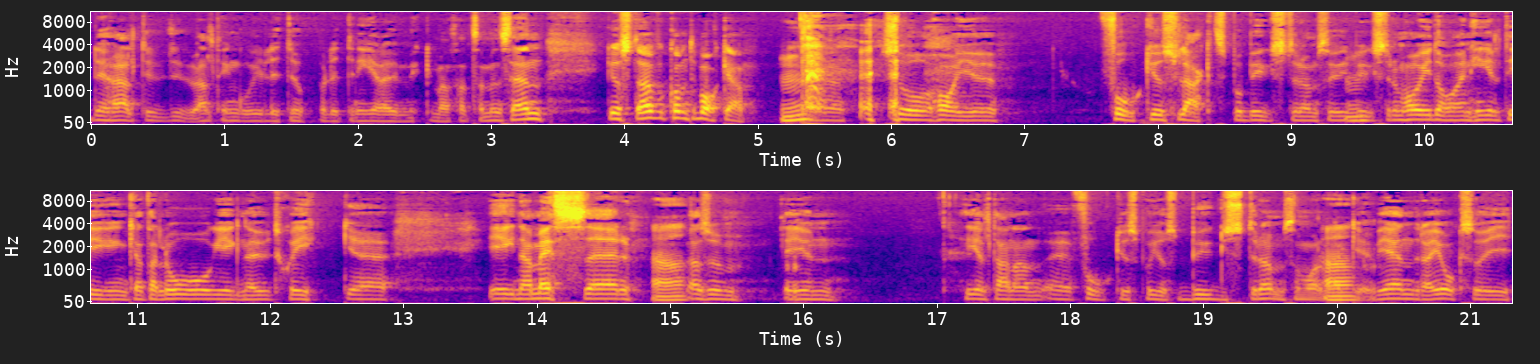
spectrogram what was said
Det har alltid, allting går ju lite upp och lite ner hur mycket man satsar. Men sen Gustav kom tillbaka. Mm. Så har ju fokus lagts på Byggström. Så Mm. Byggström har idag en helt egen katalog, egna utskick, eh, egna mässor. Ja. Alltså det är ju en helt annan eh, fokus på just Byggström som varumärke. Vi ändrar ju också i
